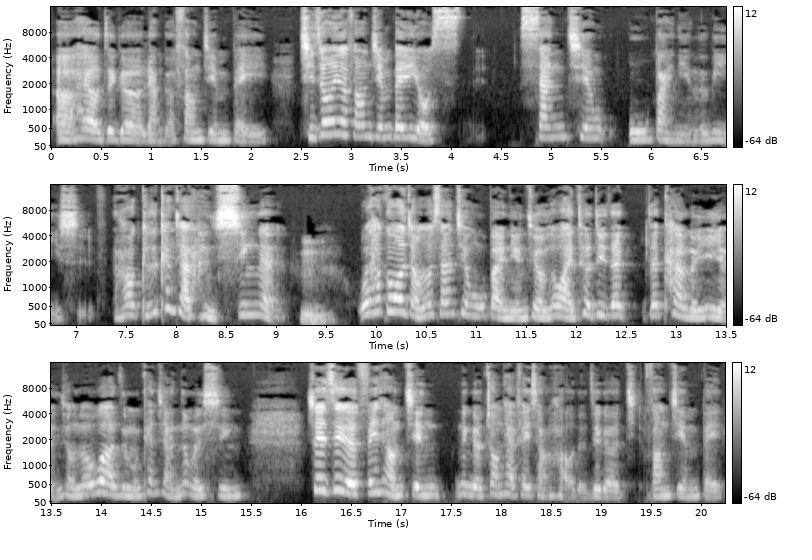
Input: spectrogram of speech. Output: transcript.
呃，还有这个两个方尖碑，其中一个方尖碑有三千五百年的历史，然后可是看起来很新哎。嗯。我他跟我讲说三千五百年前，我说我还特地再再看了一眼，想说哇，怎么看起来那么新？所以这个非常坚，那个状态非常好的这个方尖碑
